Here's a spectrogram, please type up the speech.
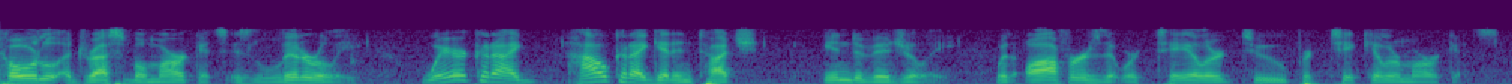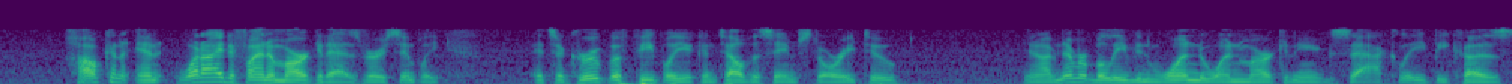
total addressable markets is literally where could I, how could I get in touch individually with offers that were tailored to particular markets? How can and what I define a market as very simply, it's a group of people you can tell the same story to you know, I've never believed in one-to-one marketing exactly because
